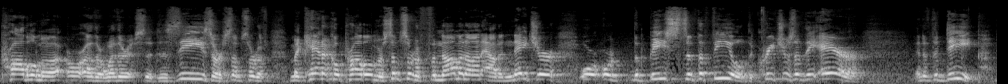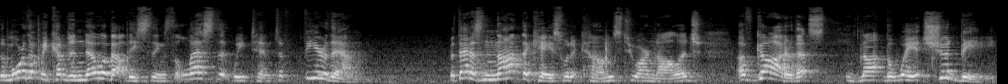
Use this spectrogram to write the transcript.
problem or other, whether it's a disease or some sort of mechanical problem or some sort of phenomenon out in nature or, or the beasts of the field, the creatures of the air, and of the deep. The more that we come to know about these things, the less that we tend to fear them. But that is not the case when it comes to our knowledge of God, or that's not the way it should be.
